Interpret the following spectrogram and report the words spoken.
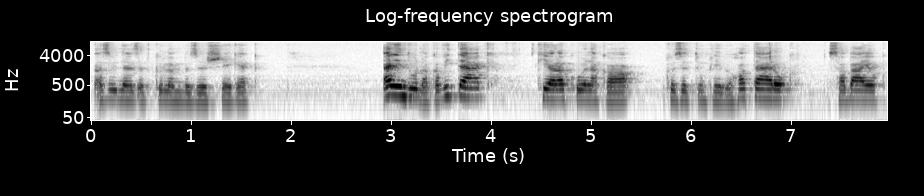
az úgynevezett különbözőségek. Elindulnak a viták, kialakulnak a közöttünk lévő határok, szabályok,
